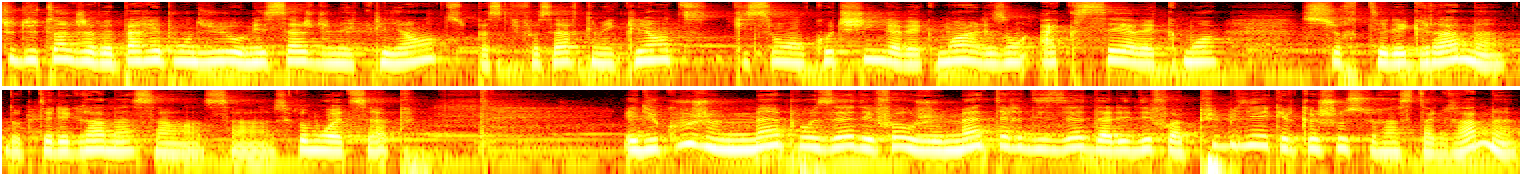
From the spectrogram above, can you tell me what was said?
tout du temps que j'avais pas répondu aux messages de mes clientes, parce qu'il faut savoir que mes clientes qui sont en coaching avec moi, elles ont accès avec moi sur Telegram. Donc Telegram, hein, c'est comme WhatsApp. Et du coup, je m'imposais des fois où je m'interdisais d'aller des fois publier quelque chose sur Instagram,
